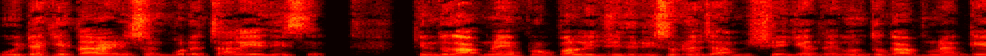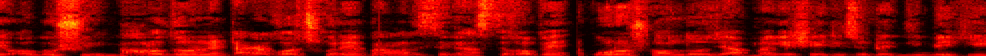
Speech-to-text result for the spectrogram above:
ওইটাকে তারা রিসোর্ট বোর্ডে চালিয়ে দিছে? কিন্তু আপনি প্রপারলি যদি রিসোর্টে যান, সেই ক্ষেত্রে কিন্তু আপনাকে অবশ্যই ভালো ধরনের টাকা খরচ করে বাংলাদেশ থেকে আসতে হবে। পুরো সন্দেহ যে আপনাকে সেই রিসোর্টে দিবে কি,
